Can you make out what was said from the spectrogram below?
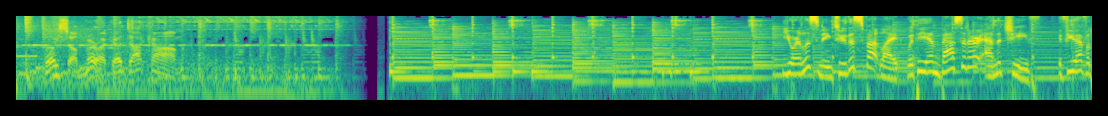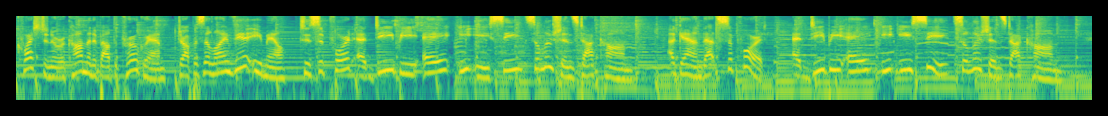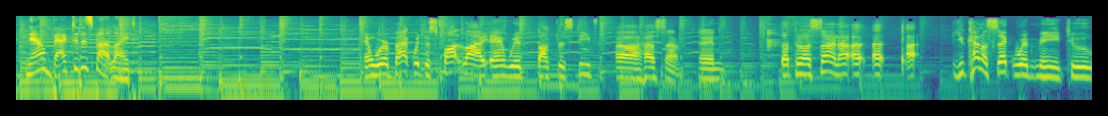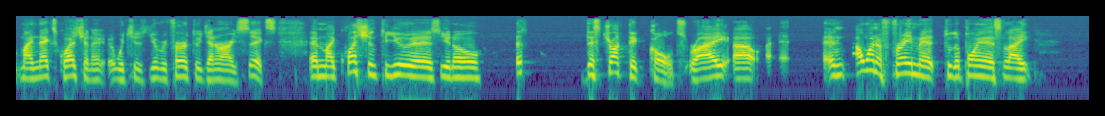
VoiceAmerica.com. You are listening to The Spotlight with the Ambassador and the Chief. If you have a question or a comment about the program, drop us a line via email to support at dbaeecsolutions.com. Again, that's support at dbaeecsolutions.com. Now back to the spotlight. And we're back with the spotlight and with Dr. Steve uh, Hassan. And Dr. Hassan, I, I, I, you kind of segue with me to my next question, uh, which is you referred to January 6th. And my question to you is, you know, destructive cults, right? Uh, and I want to frame it to the point is like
